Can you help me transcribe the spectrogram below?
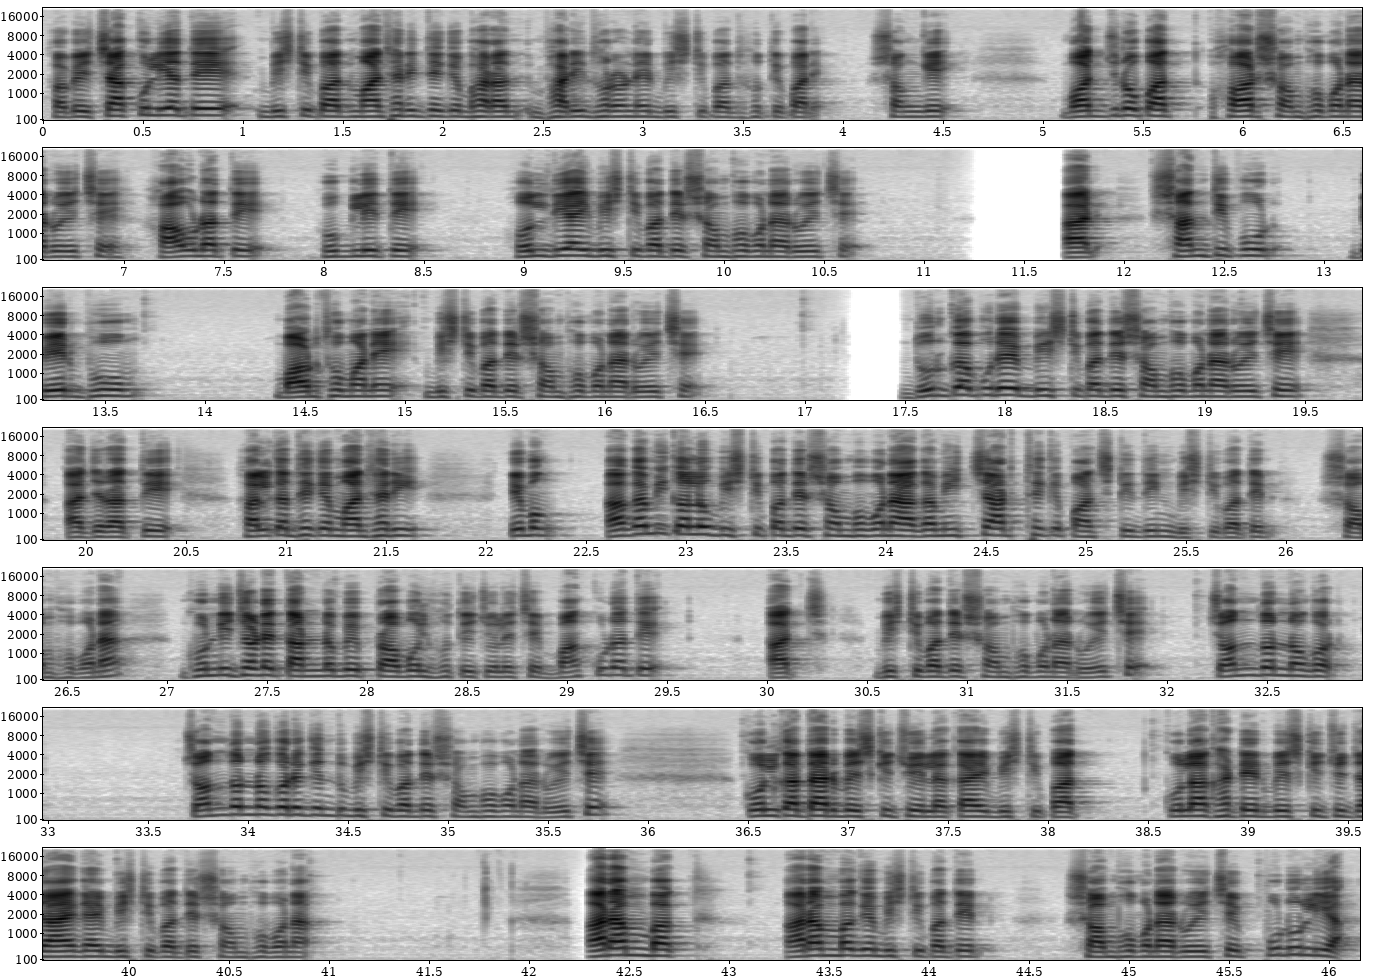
হবে, চাকুলিয়াতে বৃষ্টিপাত, মাঝারি থেকে ভাড়া ভারী ধরনের বৃষ্টিপাত হতে পারে। সঙ্গে বজ্রপাত হওয়ার সম্ভাবনা রয়েছে। হাওড়াতে, হুগলিতে হলদিয়ায় বৃষ্টিপাতের সম্ভাবনা রয়েছে। আর শান্তিপুর, বীরভূম, বর্ধমানে বৃষ্টিপাতের সম্ভাবনা রয়েছে। দুর্গাপুরে বৃষ্টিপাতের সম্ভাবনা রয়েছে আজ রাতে হালকা থেকে মাঝারি এবং আগামীকালও বৃষ্টিপাতের সম্ভাবনা, আগামী চার থেকে পাঁচটি দিন বৃষ্টিপাতের সম্ভাবনা। ঘূর্ণিঝড়ে তাণ্ডবে প্রবল হতে চলেছে বাঁকুড়াতে। আজ বৃষ্টিপাতের সম্ভাবনা রয়েছে। চন্দননগর, চন্দননগরে কিন্তু বৃষ্টিপাতের সম্ভাবনা রয়েছে। কলকাতার বেশ কিছু এলাকায় বৃষ্টিপাত কোলাঘাটের বেশ কিছু জায়গায় বৃষ্টিপাতের সম্ভাবনা। আরামবাগ, আরামবাগে বৃষ্টিপাতের সম্ভাবনা রয়েছে পুরুলিয়া।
